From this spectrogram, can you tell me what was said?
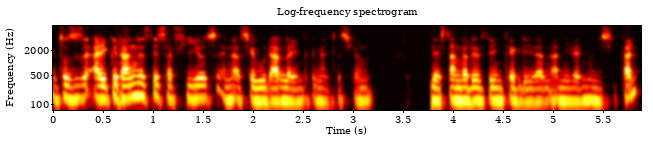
entonces hay grandes desafíos en asegurar la implementación de estándares de integridad a nivel municipal.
